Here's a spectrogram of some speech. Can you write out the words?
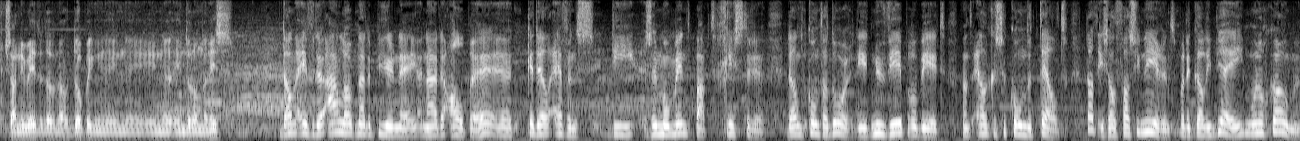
ik zou niet weten dat er nog doping in, in, in de ronde is. Dan even de aanloop naar de, Pyrenee, naar de Alpen. Hè. Uh, Cadel Evans, die zijn moment pakt gisteren. Dan Contador, die het nu weer probeert. Want elke seconde telt. Dat is al fascinerend. Maar de Galibier moet nog komen.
